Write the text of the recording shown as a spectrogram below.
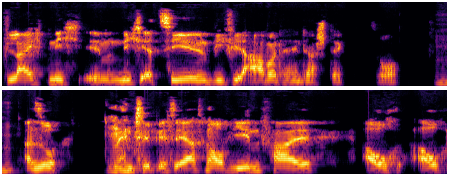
vielleicht nicht, nicht erzählen, wie viel Arbeit dahinter steckt. So. Mhm. Also mein Tipp ist erstmal auf jeden Fall, auch auch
